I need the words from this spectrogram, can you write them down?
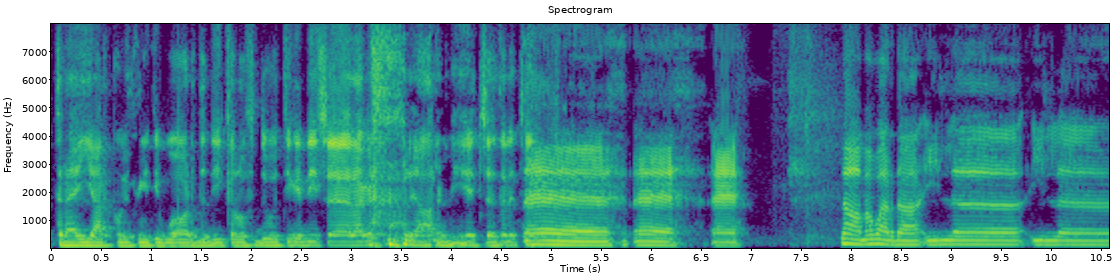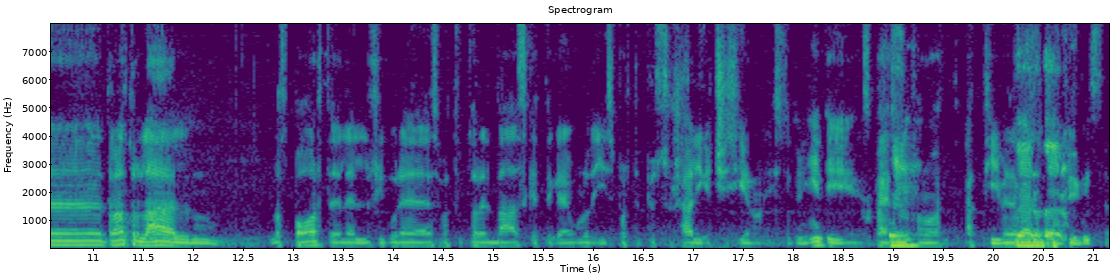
Treyarch con Infinity Ward di Call of Duty che dice raga, le armi eccetera eccetera. Eh, eh, eh No, ma guarda, il, il tra l'altro là lo sport, le, le, figure soprattutto del basket, che è uno degli sport più sociali che ci siano negli Stati Uniti, spesso mm. sono attive da questo punto di vista.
